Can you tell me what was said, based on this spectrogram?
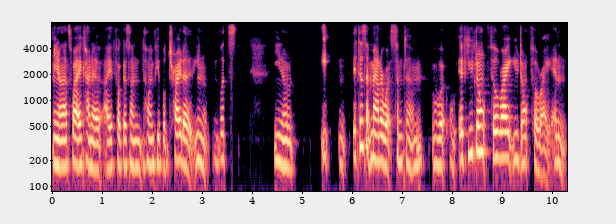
you know that's why i kind of i focus on telling people try to you know let's you know it, doesn't matter what symptom what, if you don't feel right you don't feel right and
